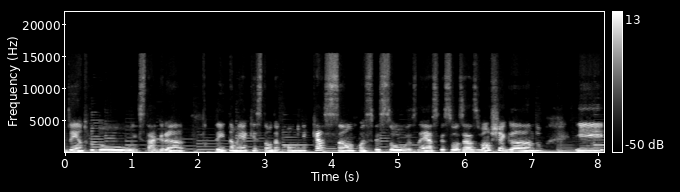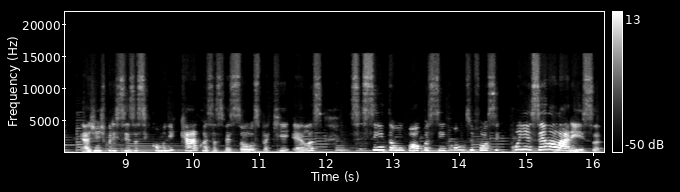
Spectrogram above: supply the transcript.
dentro do Instagram, tem também a questão da comunicação com as pessoas, né? As pessoas elas vão chegando e a gente precisa se comunicar com essas pessoas para que elas se sintam um pouco assim como se fosse conhecendo a Larissa.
